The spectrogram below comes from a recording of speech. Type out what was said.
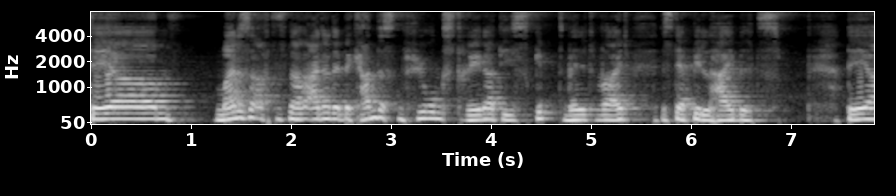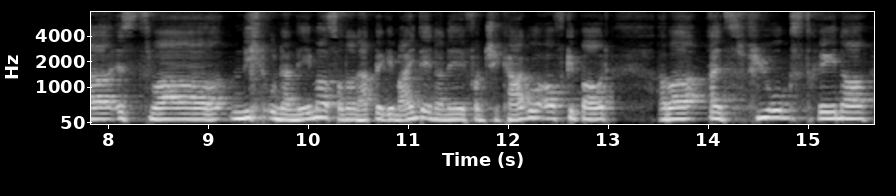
Der meines Erachtens nach einer der bekanntesten Führungstrainer, die es gibt weltweit, ist der Bill Heibels. Der ist zwar nicht Unternehmer, sondern hat eine Gemeinde in der Nähe von Chicago aufgebaut aber als Führungstrainer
